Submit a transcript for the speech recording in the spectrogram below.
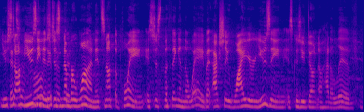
You stop using is just number thing. one. It's not the point. It's just the thing in the way. But actually, why you're using is because you don't know how to live. Yeah.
